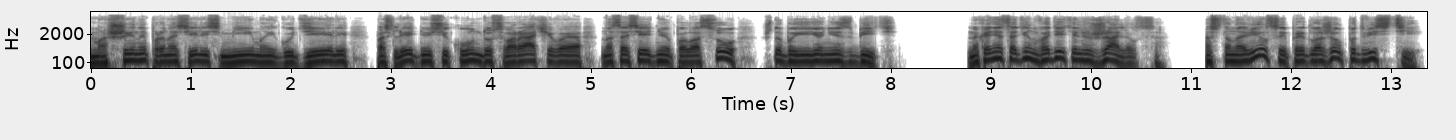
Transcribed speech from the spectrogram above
Машины проносились мимо и гудели, последнюю секунду сворачивая на соседнюю полосу, чтобы ее не сбить. Наконец один водитель жалился, остановился и предложил подвести.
